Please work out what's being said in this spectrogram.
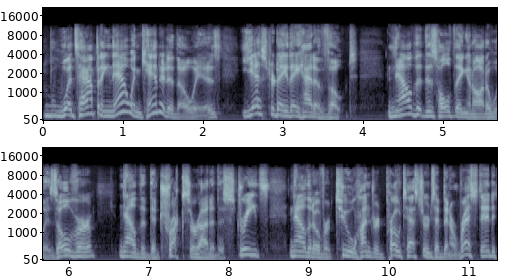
what's happening now in Canada, though, is yesterday they had a vote. Now that this whole thing in Ottawa is over, now that the trucks are out of the streets, now that over 200 protesters have been arrested,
